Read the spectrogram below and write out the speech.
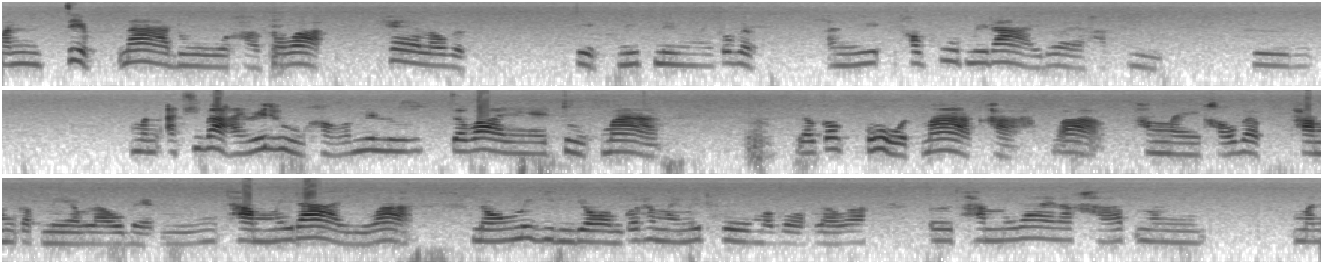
มันเจ็บหน้าดูะค่ะ เพราะว่าแค่เราแบบเจ็บนิดนึงมันก็แบบอันนี้เขาพูดไม่ได้ด้วยอะค่ะพี่คือมันอธิบายไม่ถูกค่ะว่าไม่รู้จะว่ายังไงจุกมาก แล้วก็โกรธมากค่ะ ว่า ทำไมเขาแบบทำกับแมวเราแบบนี้ทำไม่ได้หรือว่า น้องไม่ยินยอมก็ทำไมไม่โทรมาบอกเราว่า เออทำไม่ได้นะครับ มันมัน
